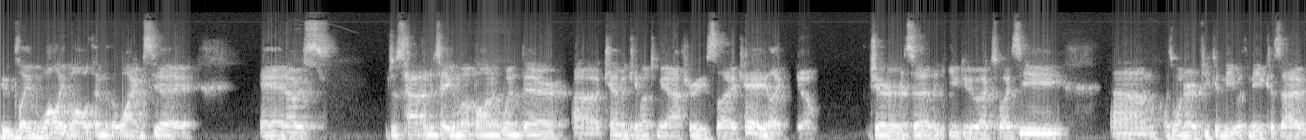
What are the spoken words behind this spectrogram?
who played volleyball with him at the YMCA, and I was just happened to take him up on it. Went there. Uh, Kevin came up to me after. He's like, "Hey, like you know, Jared said that you do X Y Z. Um, I was wondering if you could meet with me because I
